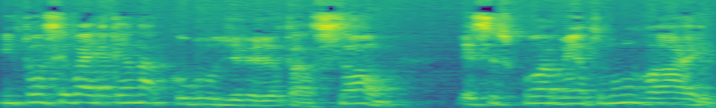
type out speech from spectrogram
Então você vai tendo acúmulo de vegetação, esse escoamento não vai.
